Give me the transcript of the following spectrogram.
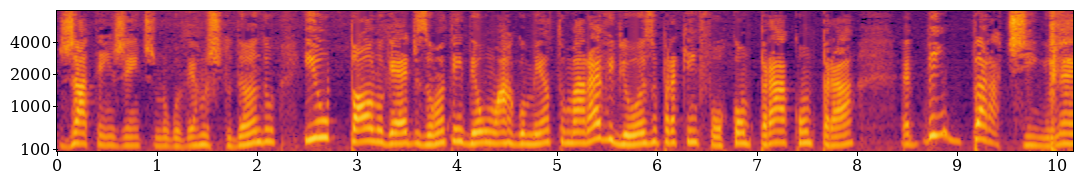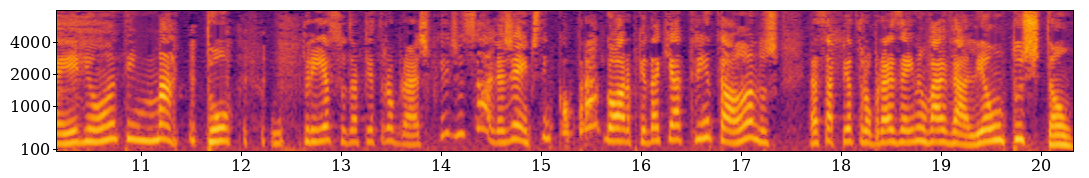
já tem gente no governo estudando e o Paulo Guedes ontem deu um argumento maravilhoso para quem for comprar, comprar é bem baratinho, né? Ele ontem matou o preço da Petrobras, porque ele disse, olha, gente, tem que comprar agora, porque daqui a 30 anos essa Petrobras aí não vai valer um tostão.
